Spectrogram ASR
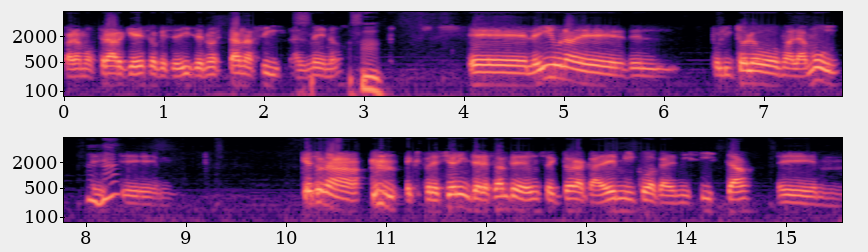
para mostrar que eso que se dice no es tan así, al menos. Eh, leí una de, del politólogo Malamud, este, que es una expresión interesante de un sector académico, academicista, eh,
